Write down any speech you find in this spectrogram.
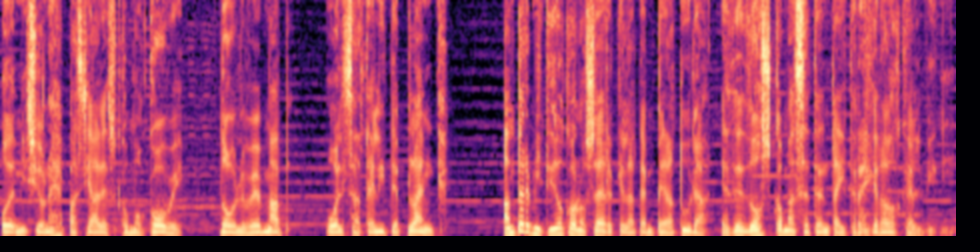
o de misiones espaciales como COBE, WMAP o el satélite Planck han permitido conocer que la temperatura es de 2,73 grados Kelvin.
